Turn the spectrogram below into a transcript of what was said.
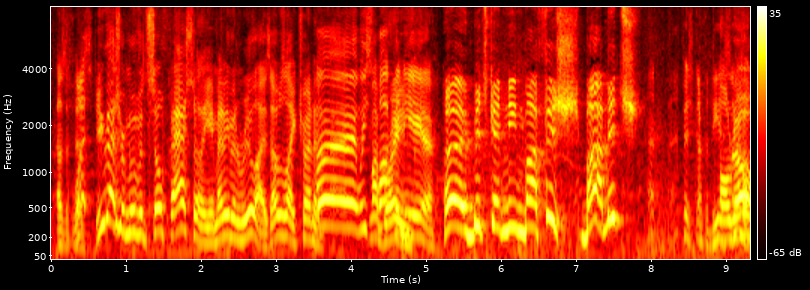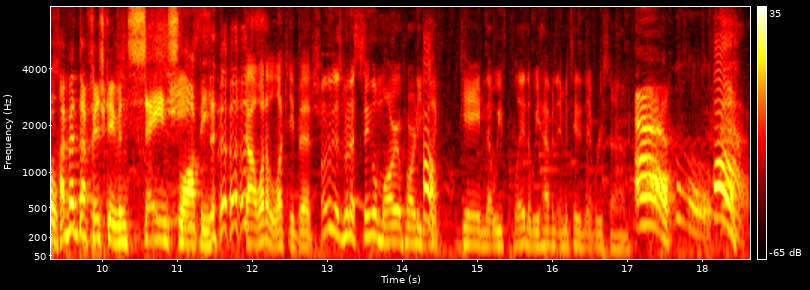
That was a What? You guys were moving so fast on the game, I didn't even realize. I was like trying to. Hey, we My swapping brain. here. Hey, bitch getting eaten by a fish. Bye, bitch. That, that fish got the DSL. Oh no! I bet that fish gave insane sloppy. God, what a lucky bitch. I don't think there's been a single Mario Party Oh. like game that we've played that we haven't imitated every sound. Oh. Oh! oh.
